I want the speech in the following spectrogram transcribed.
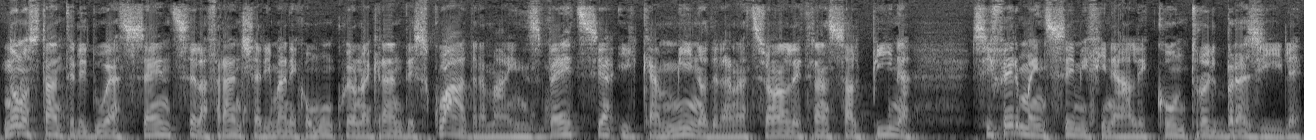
Nonostante le due assenze, la Francia rimane comunque una grande squadra, ma in Svezia il cammino della nazionale transalpina si ferma in semifinale contro il Brasile.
